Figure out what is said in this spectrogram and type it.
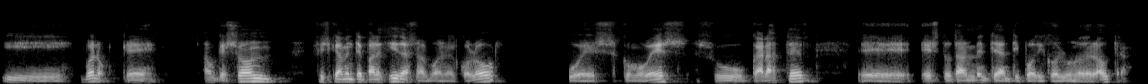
y bueno, que aunque son físicamente parecidas, salvo en el color, pues como ves, su carácter eh, es totalmente antipódico el uno de la otra.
